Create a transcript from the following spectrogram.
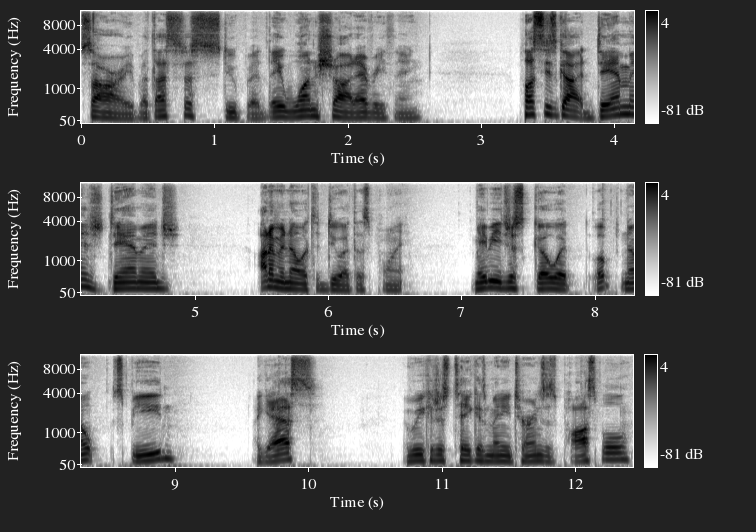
Sorry, but that's just stupid. They one shot everything. Plus, he's got damage, damage. I don't even know what to do at this point. Maybe just go with, oh, nope, speed, I guess. Maybe we could just take as many turns as possible.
